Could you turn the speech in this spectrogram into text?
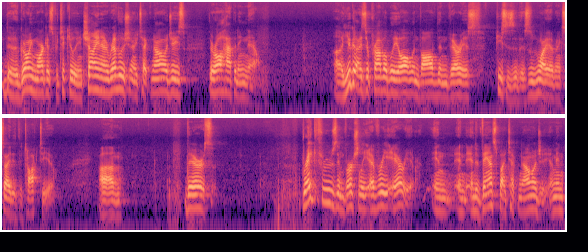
the growing markets, particularly in China, revolutionary technologies, they're all happening now. Uh, you guys are probably all involved in various pieces of this. This is why I'm excited to talk to you. Um, there's breakthroughs in virtually every area and in, in advanced by technology. I mean,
